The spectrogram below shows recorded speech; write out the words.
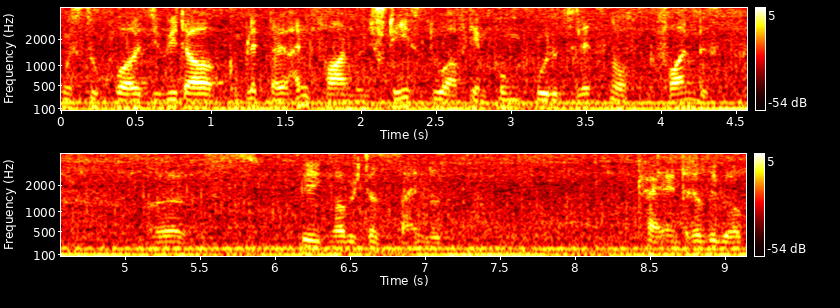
musst du quasi wieder komplett neu anfahren und stehst du auf dem Punkt, wo du zuletzt noch gefahren bist. Äh, deswegen habe ich das sein lassen. Kein Interesse gehabt.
